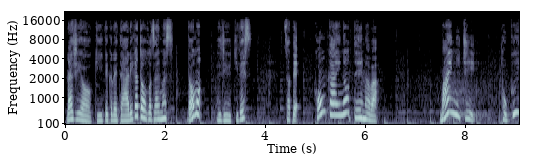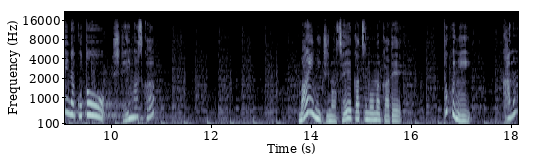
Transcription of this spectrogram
ラジオを聴いてくれてありがとうございます。どうも、藤幸です。さて、今回のテーマは、毎日得意なことをしていますか？毎日の生活の中で、特に可能で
